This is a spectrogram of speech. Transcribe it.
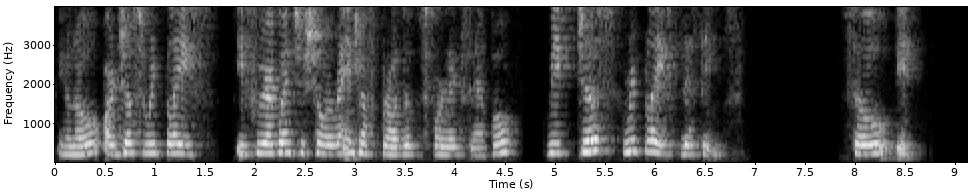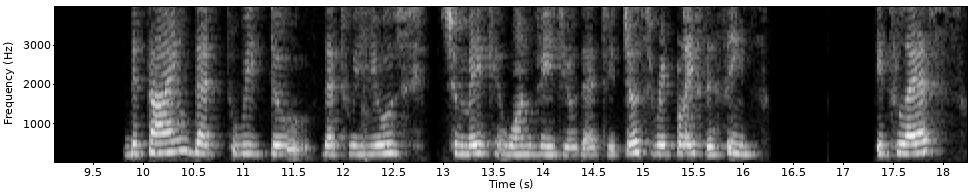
you know, or just replace. If we are going to show a range of products, for example, we just replace the things. So it, the time that we do, that we use to make one video that we just replace the things, it's less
